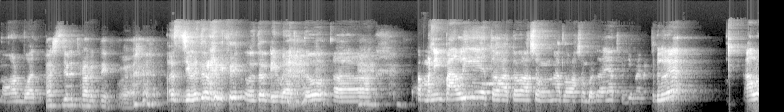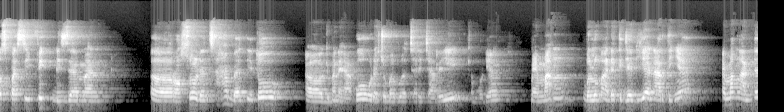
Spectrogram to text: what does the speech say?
mohon buat host julid produktif. Host julid produktif untuk dibantu uh, menimpali atau atau langsung atau langsung bertanya atau gimana. Sebetulnya kalau spesifik di zaman uh, Rasul dan sahabat itu uh, gimana ya aku udah coba buat cari-cari kemudian memang belum ada kejadian. Artinya emang ada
